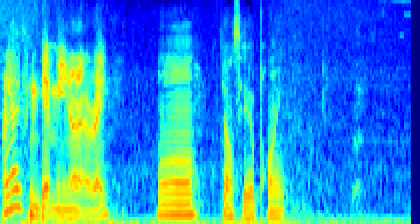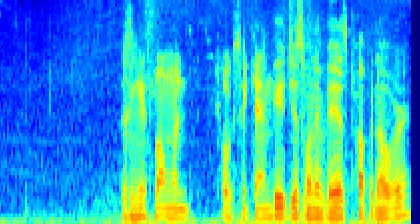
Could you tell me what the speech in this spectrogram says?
One guy can get me, you know that, right? Hmm, don't see a point. Just in case Lone chokes again. He just went invis, popping over.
